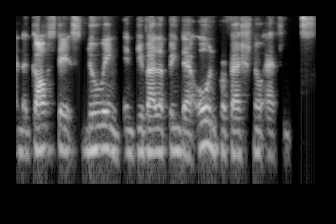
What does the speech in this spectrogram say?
and the Gulf states doing in developing their own professional athletes?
